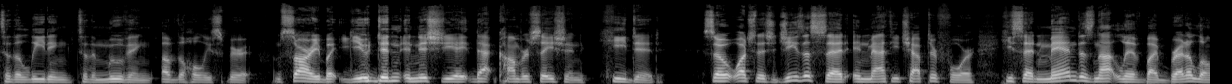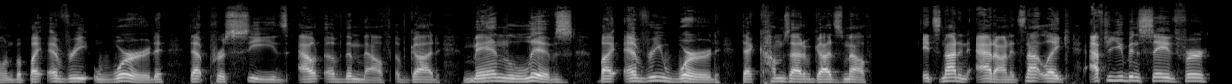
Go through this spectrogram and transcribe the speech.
to the leading to the moving of the Holy Spirit. I'm sorry, but you didn't initiate that conversation. He did. So, watch this. Jesus said in Matthew chapter 4, He said, Man does not live by bread alone, but by every word that proceeds out of the mouth of God. Man lives by every word that comes out of God's mouth. It's not an add on. It's not like after you've been saved for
